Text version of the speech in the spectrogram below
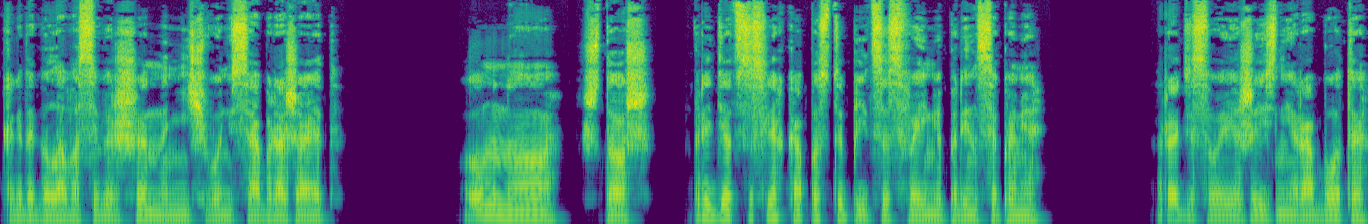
когда голова совершенно ничего не соображает. Умно. Что ж, придется слегка поступиться своими принципами. Ради своей жизни и работы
